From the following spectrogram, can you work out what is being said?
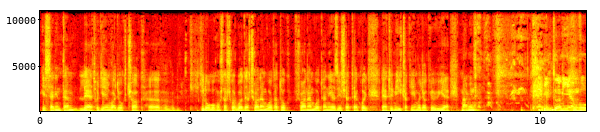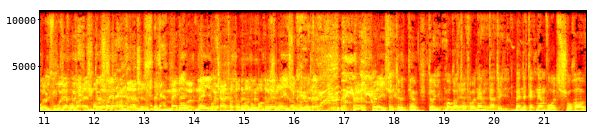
és szerintem lehet, hogy én vagyok csak kilógok most a sorból, de soha nem voltatok, soha nem volt olyan érzésetek, hogy lehet, hogy még csak én vagyok hülye, Mármint így tudom, milyen volt. Hogy volt. De, hogy, ez magas, saját... András, ez, ez megol, megbocsáthatatlanul magas labda volt. Le is ütöttem, de hogy magatokról nem, de, tehát hogy bennetek nem volt soha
